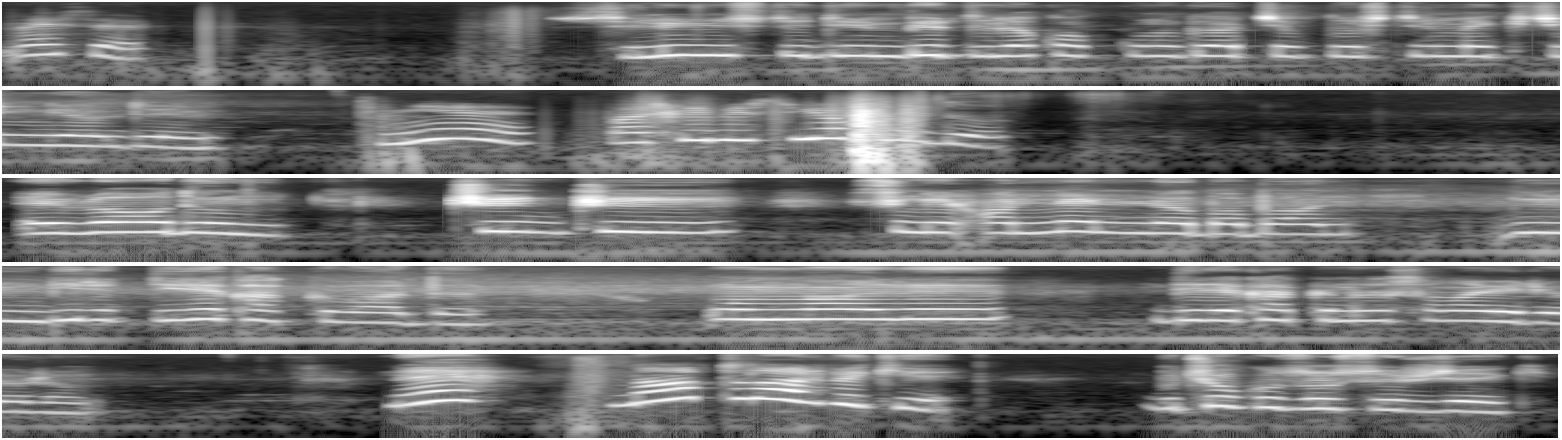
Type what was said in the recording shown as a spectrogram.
Neyse. Senin istediğin bir dilek hakkını gerçekleştirmek için geldim. Niye? Başka birisi yok muydu? Evladım. Çünkü senin annenle baban bir dilek hakkı vardı. Onları dilek hakkını sana veriyorum. Ne? Ne yaptılar peki? Bu çok uzun sürecek.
